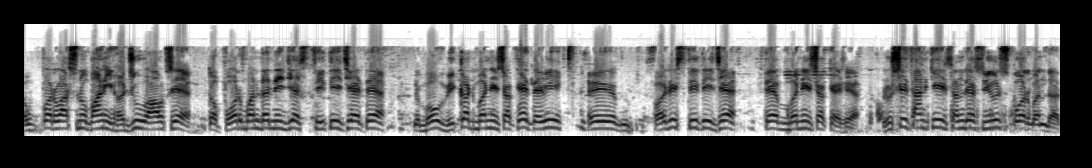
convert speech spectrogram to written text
ઉપરવાસનું પાણી હજુ આવશે તો પોરબંદરની જે સ્થિતિ છે તે બહુ વિકટ બની શકે તેવી પરિસ્થિતિ છે તે બની શકે છે. ઋષિ થાનકી સંદેશ ન્યૂઝ પોરબંદર.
